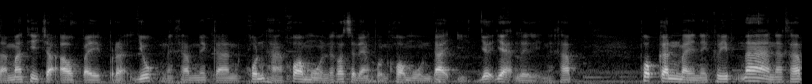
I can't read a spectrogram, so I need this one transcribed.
สามารถที่จะเอาไปประยุกต์นะครับในการค้นหาข้อมูลแล้วก็แสดงผลข้อมูลได้อีกเยอะแยะเลยนะครับ พบกันใหม่ในคลิปหน้านะครับ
